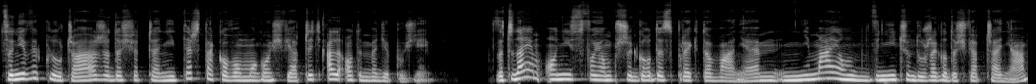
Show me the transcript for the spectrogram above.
Co nie wyklucza, że doświadczeni też takową mogą świadczyć, ale o tym będzie później. Zaczynają oni swoją przygodę z projektowaniem, nie mają w niczym dużego doświadczenia.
